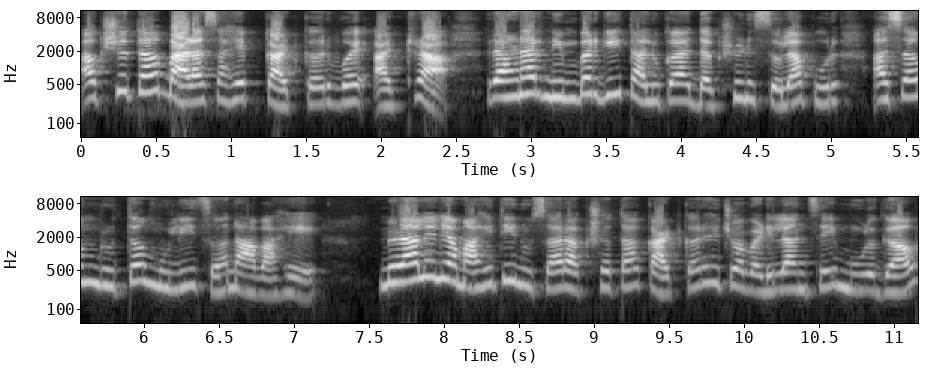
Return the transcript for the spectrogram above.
अक्षता बाळासाहेब काटकर वय अठरा राहणार निंबर्गी तालुका दक्षिण सोलापूर असं मृत मुलीचं नाव आहे. मिळालेल्या माहितीनुसार अक्षता काटकर हिच्या वडिलांचे मूळ गाव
